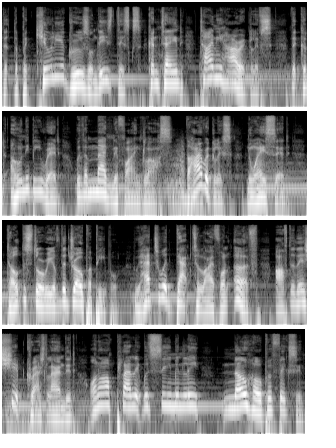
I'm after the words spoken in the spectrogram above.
that the peculiar grooves on these discs contained tiny hieroglyphs that could only be read with a magnifying glass. The hieroglyphs, Nui said, told the story of the Dropa people who had to adapt to life on Earth after their ship crash landed on our planet with seemingly no hope of fixing.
